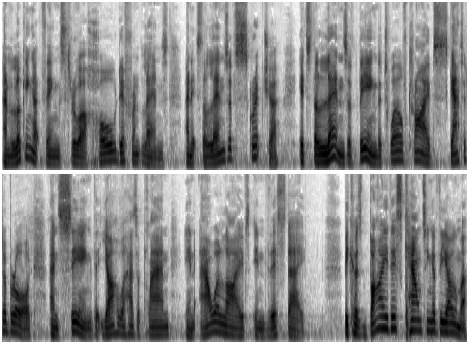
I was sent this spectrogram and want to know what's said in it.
and looking at things through a whole different lens. And it's the lens of Scripture it's the lens of being the 12 tribes scattered abroad and seeing that Yahweh has a plan in our lives in this day. Because by this counting of the Omer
